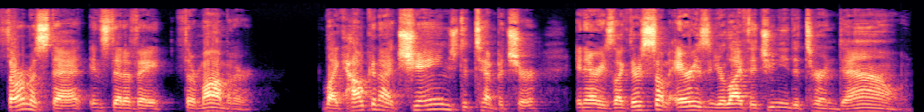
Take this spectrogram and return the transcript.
thermostat instead of a thermometer? Like how can i change the temperature in areas? Like there's some areas in your life that you need to turn down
